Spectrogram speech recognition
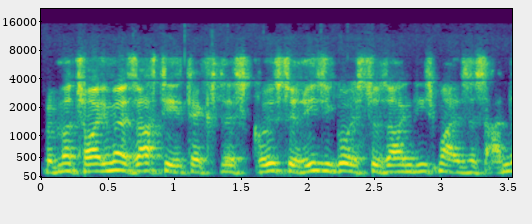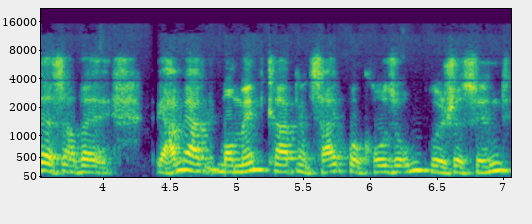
wenn man zwar immer sagt, die, der, das größte Risiko ist zu sagen, diesmal ist es anders, aber wir haben ja im Moment gerade eine Zeit, wo große Umbrüche sind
